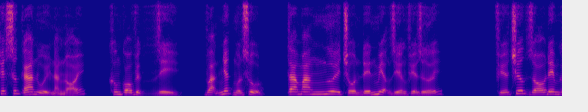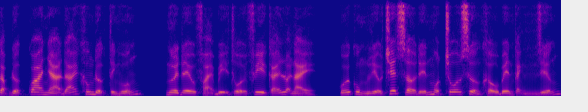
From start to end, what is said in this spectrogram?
hết sức an ủi nàng nói, không có việc gì, vạn nhất muốn sụp, ta mang ngươi trốn đến miệng giếng phía dưới. Phía trước gió đêm gặp được qua nhà đãi không được tình huống, người đều phải bị thổi phi cái loại này, cuối cùng liều chết sờ đến một chỗ xưởng khẩu bên cạnh giếng,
